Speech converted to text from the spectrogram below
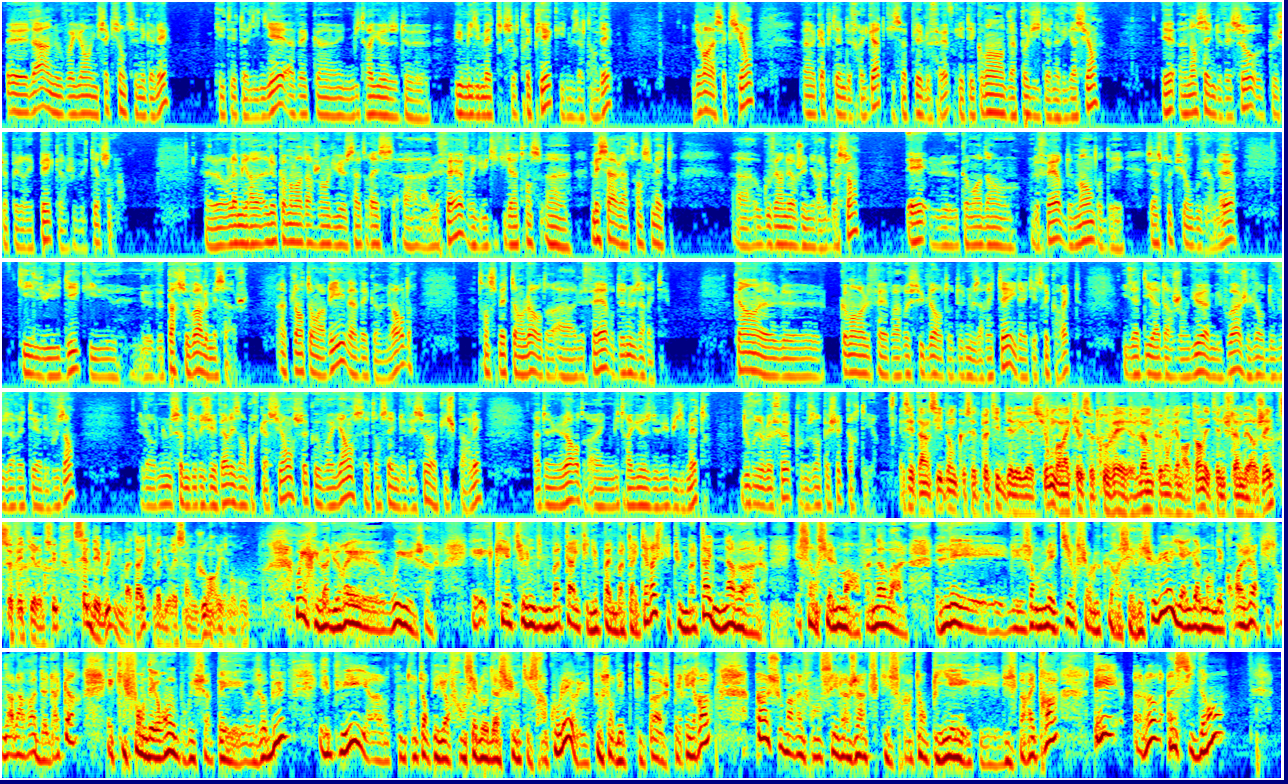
Et là, nous voyons une section de Sénégalais qui était alignée avec une mitrailleuse de 8 mm sur trépied qui nous attendait devant la section un capitaine de frégate qui s'appelait Lefebvre, qui était commandant de la police de la navigation, et un enseigne de vaisseau que j'appellerai P car je veux taire son nom. Alors le commandant d'Argentlieu s'adresse à Lefebvre, il lui dit qu'il a un, message à transmettre au gouverneur général Boisson et le commandant Lefebvre demande des instructions au gouverneur qui lui dit qu'il ne veut pas recevoir le message. Un planton arrive avec un ordre, transmettant l'ordre à Lefebvre de nous arrêter. Quand euh, le commandant Lefebvre a reçu l'ordre de nous arrêter, il a été très correct. Il a dit à D'Argentlieu, à mi-voix, j'ai l'ordre de vous arrêter, allez-vous-en. Alors nous nous sommes dirigés vers les embarcations, ce que voyant cette enseigne de vaisseau à qui je parlais, a donné l'ordre à une mitrailleuse de 8 mm d'ouvrir le feu pour nous empêcher de partir. Et c'est ainsi donc que cette petite délégation dans laquelle se trouvait l'homme que l'on vient d'entendre, Étienne Schlumberger, se fait tirer dessus. C'est le début d'une bataille qui va durer cinq jours, Henri Amouroux. Oui, qui va durer, euh, oui, ça, et qui est une, bataille qui n'est pas une bataille terrestre, qui est une bataille navale, essentiellement, enfin navale. Les, les Anglais tirent sur le cuirassé Richelieu, il y a également des croiseurs qui sont dans la rade de Dakar et qui font des ronds pour échapper aux obus. Et puis, il y a un contre-torpilleur français, l'Audacieux, qui sera coulé, tout son équipage périra. Un sous-marin français, l'Ajax, qui sera tempillé et qui disparaîtra. Et alors, incident,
